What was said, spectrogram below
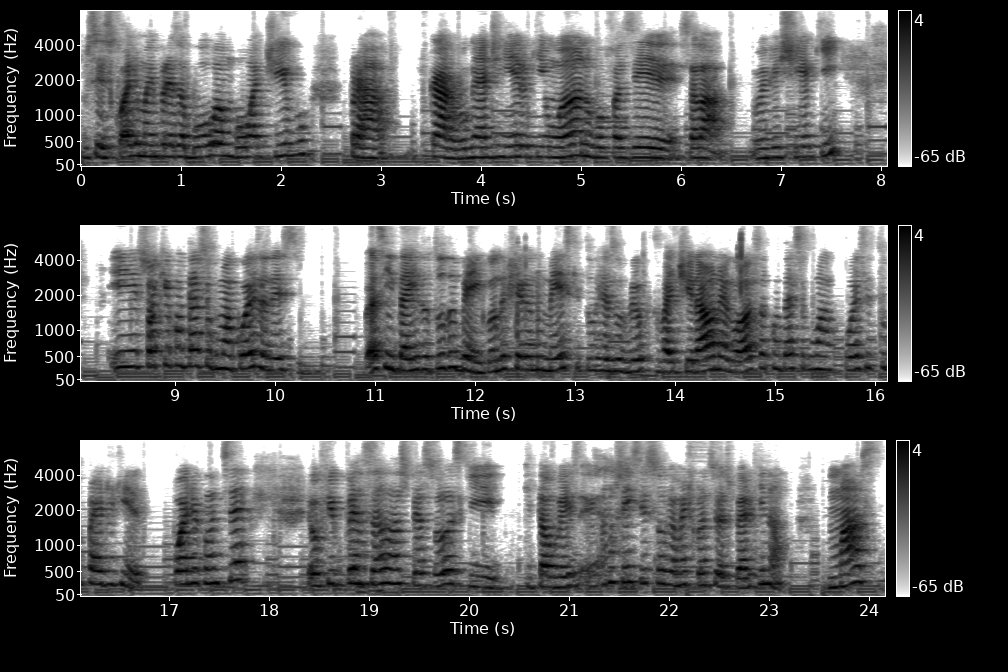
Você escolhe uma empresa boa, um bom ativo para, cara, vou ganhar dinheiro aqui um ano, vou fazer, sei lá, vou investir aqui. E só que acontece alguma coisa nesse, assim, tá indo tudo bem. Quando chega no mês que tu resolveu que tu vai tirar o negócio, acontece alguma coisa e tu perde o dinheiro. Pode acontecer. Eu fico pensando nas pessoas que, que talvez, eu não sei se isso realmente aconteceu, eu espero que não. Mas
